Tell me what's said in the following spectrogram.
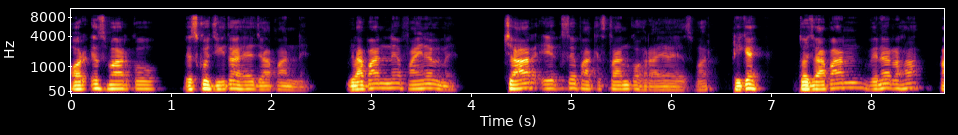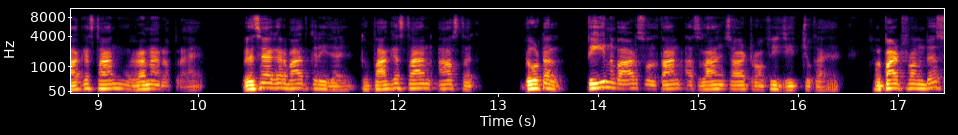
और इस बार को, इसको जीता है जापान ने। जापान ने फाइनल में चार एक से पाकिस्तान को हराया है इस बार। ठीक है? तो जापान विनर रहा, पाकिस्तान रनर अप रहा है। वैसे अगर बात करी जाए तो पाकिस्तान आज तक टोटल तीन बार सुल्तान असलान शाह ट्रॉफी जीत चुका है। अपार्ट फ्रॉम दिस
